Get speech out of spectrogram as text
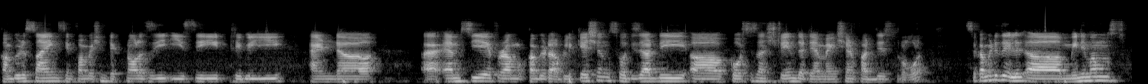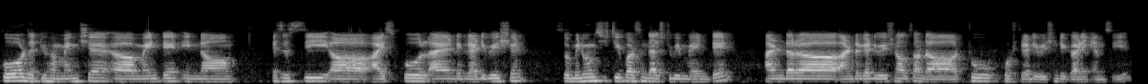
computer science information technology EC triple E and uh, uh, MCA from computer applications so these are the uh, courses and streams that I mentioned for this role. So coming to the minimum score that you have mentioned maintained in um, SSC high school and graduation so minimum 60% has to be maintained under uh, under graduation also and uh, two post graduation regarding MCA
